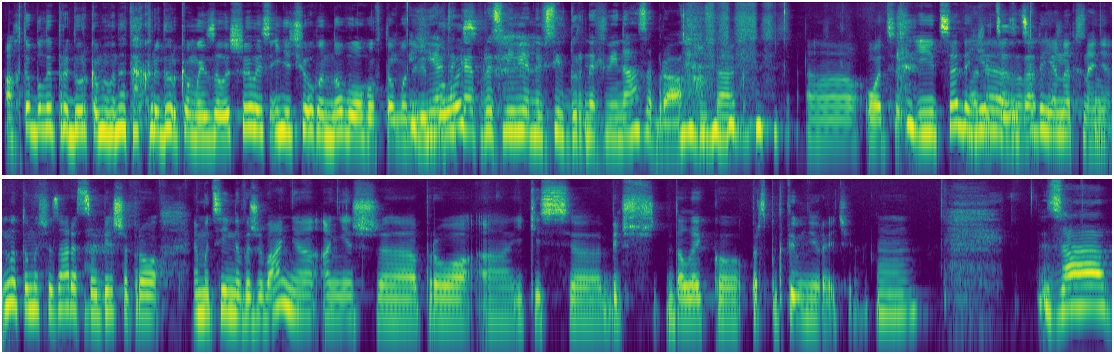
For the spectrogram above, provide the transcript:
А хто були придурками, вони так придурками і залишились, і нічого нового в тому не відбулося. Є таке прислів'я, не всіх дурних війна забрала. Так. А, от. І це дає це, це дає натхнення. Ну, Тому що зараз це більше про емоційне виживання, аніж е, про а, якісь е, більш далеко перспективні речі. Mm. За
